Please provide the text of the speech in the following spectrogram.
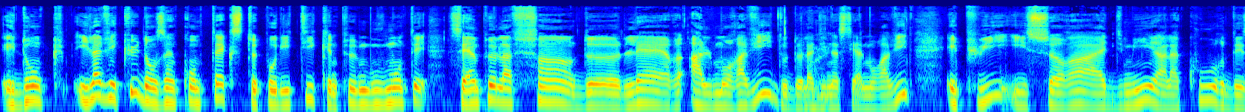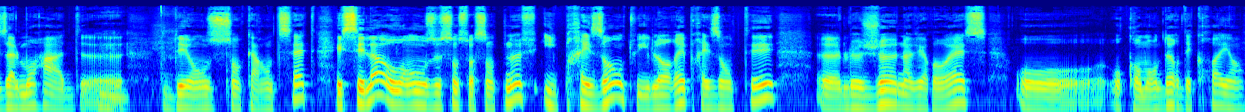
Et donc, il a vécu dans un contexte politique un peu mouvementé. C'est un peu la fin de l'ère almoravide ou de la dynastie almoravide. Et puis, il sera admis à la cour des Almohades. Euh, dès 1147. Et c'est là, où, en 1169, il présente, ou il aurait présenté euh, le jeune Averroès au, au, commandeur des croyants.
